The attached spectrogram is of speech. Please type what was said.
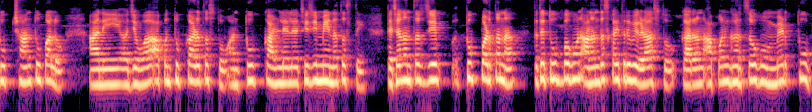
तूप छान तूप आलं. आणि जेव्हा आपण तूप काढत असतो आणि तूप काढलेल्याची जी मेहनत असते त्याच्यानंतर जे तूप पडतं ना तर ते तूप बघून आनंदच काहीतरी वेगळा असतो. कारण आपण घरचं होममेड तूप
